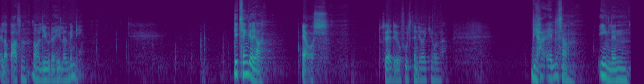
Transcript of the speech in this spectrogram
Eller bare sådan, når livet er helt almindeligt. Det tænker jeg er os. Du sagde det jo fuldstændig rigtigt, Holger. Vi har alle sammen en eller anden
